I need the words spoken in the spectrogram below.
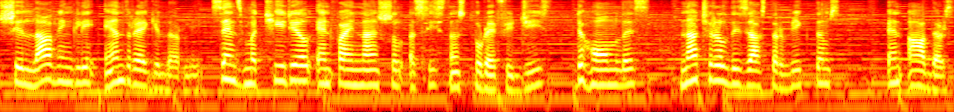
she lovingly and regularly sends material and financial assistance to refugees, the homeless, natural disaster victims, and others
